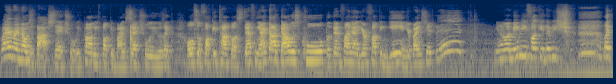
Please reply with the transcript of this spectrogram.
probably, everybody knows he's bisexual. He's probably fucking bisexual. He was like, also fucking talk about Stephanie. I thought that was cool, but then find out you're fucking gay and you're bisexual. Eh, you know what, maybe fucking, maybe, like,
